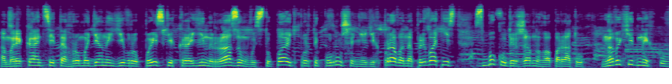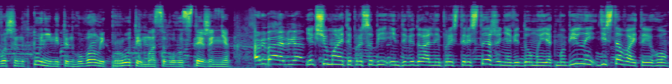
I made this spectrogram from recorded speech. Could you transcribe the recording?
Американці та громадяни європейських країн разом виступають проти порушення їх права на приватність з боку державного апарату. На вихідних у Вашингтоні мітингували проти масового стеження. Якщо маєте при собі індивідуальний пристрій стеження, відомий як мобільний, діставайте його.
